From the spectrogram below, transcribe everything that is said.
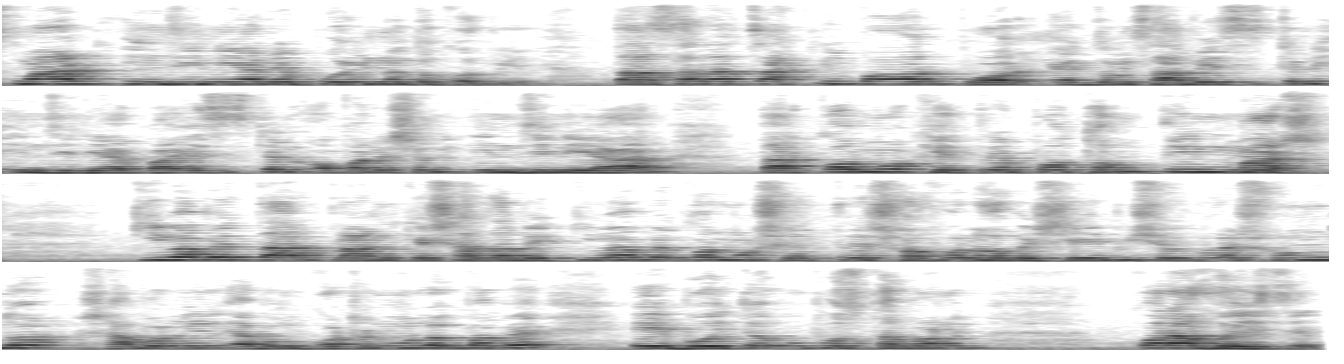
স্মার্ট ইঞ্জিনিয়ারে পরিণত করবে। তাছাড়া চাকরি পাওয়ার পর একজন সাব অ্যাসিস্ট্যান্ট ইঞ্জিনিয়ার বা অ্যাসিস্ট্যান্ট অপারেশন ইঞ্জিনিয়ার তার কর্মক্ষেত্রে প্রথম তিন মাস কীভাবে তার প্ল্যানকে সাজাবে, কীভাবে কর্মক্ষেত্রে সফল হবে, সেই বিষয়গুলো সুন্দর, সাবলীল এবং গঠনমূলকভাবে এই বইতে উপস্থাপন করা হয়েছে।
